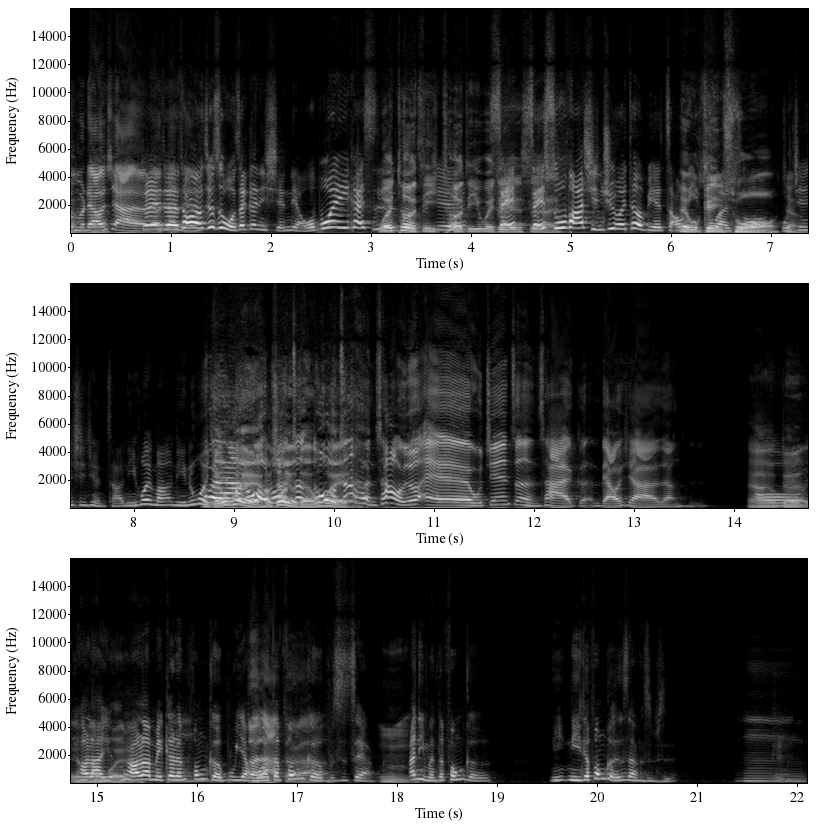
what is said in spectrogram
我们聊一下。对对，通常就是我在跟你闲聊，我不会一开始我会特地特地为谁谁抒发情绪会特别找你出来说，我今天心情很差，你会吗？你如果会啊，如果如果真如果真的很差，我就哎，我今天真的很差，跟聊一下这样子。哦，好了好了，每个人风格不一样，我的风格不是这样。嗯，啊，你们的风格，你你的风格是这样是不是？嗯，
